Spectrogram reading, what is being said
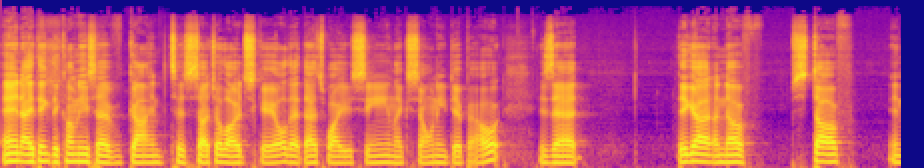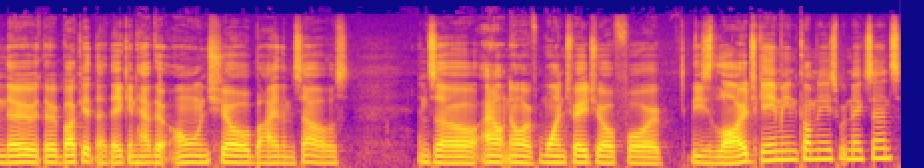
And I think the companies have gotten to such a large scale that that's why you're seeing like Sony dip out is that they got enough stuff in their their bucket that they can have their own show by themselves. And so I don't know if one trade show for these large gaming companies would make sense,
